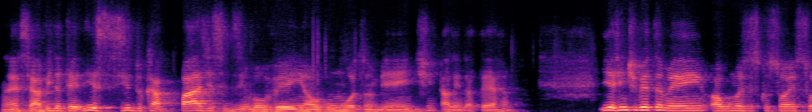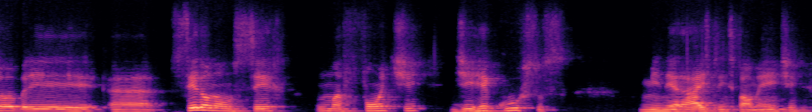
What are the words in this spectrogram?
né? se a vida teria sido capaz de se desenvolver em algum outro ambiente além da Terra. E a gente vê também algumas discussões sobre uh, ser ou não ser uma fonte de recursos minerais, principalmente,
